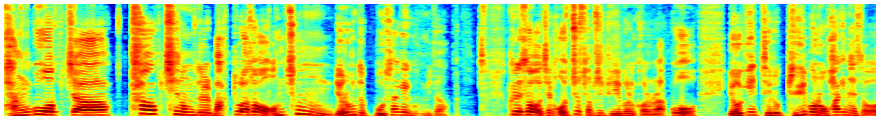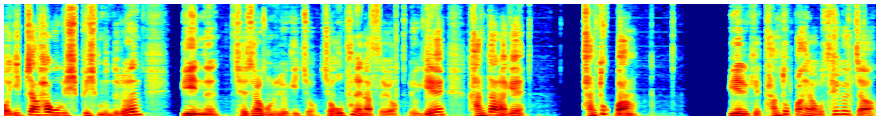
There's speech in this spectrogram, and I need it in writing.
광고업자, 타업체 놈들 막 들어와서 엄청 여러분들 못 사게 봅니다. 그래서 제가 어쩔 수 없이 비밀번호를 걸어놨고 여기 들어 비밀번호 확인해서 입장하고 싶으신 분들은 위에 있는 제 전화번호 여기 있죠. 제가 오픈해놨어요. 여기에 간단하게 단톡방 위에 이렇게 단톡방이라고 세 글자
